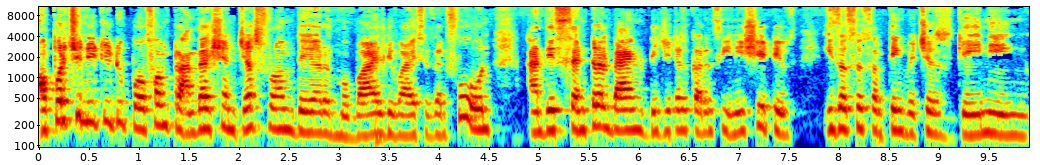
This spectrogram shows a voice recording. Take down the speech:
opportunity to perform transaction just from their mobile devices and phone. And this central bank digital currency initiatives is also something which is gaining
